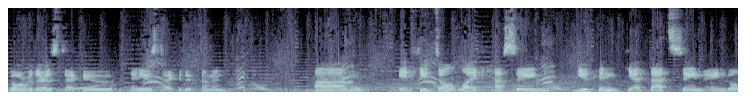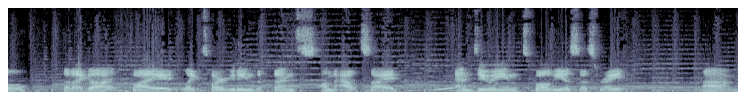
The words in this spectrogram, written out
go over there as Deku and use Deku to come in. Um, if you don't like Hessing, you can get that same angle that I got by like targeting the fence on the outside and doing 12 ESS right. Um,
